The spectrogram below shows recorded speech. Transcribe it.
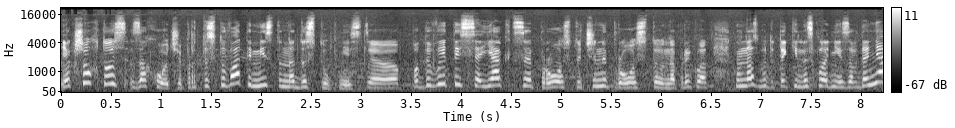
Якщо хтось захоче протестувати місто на доступність, е, подивитися, як це просто чи не просто. Наприклад, ну, в нас будуть такі нескладні завдання:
